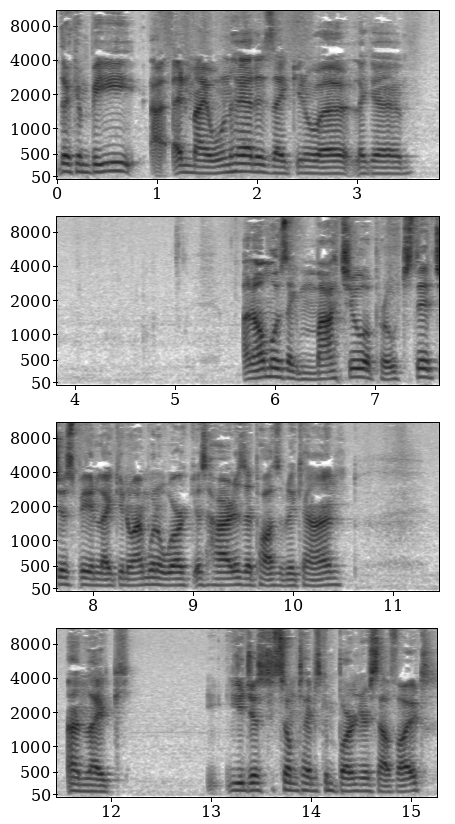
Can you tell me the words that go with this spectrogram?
there can be uh, in my own head is like you know a like a an almost like macho approach to it just being like you know i'm to work as hard as i possibly can. And like you just sometimes can burn yourself out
